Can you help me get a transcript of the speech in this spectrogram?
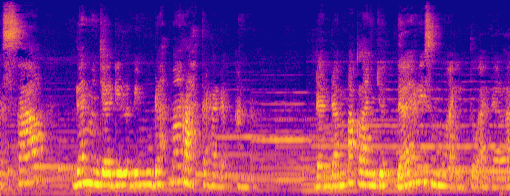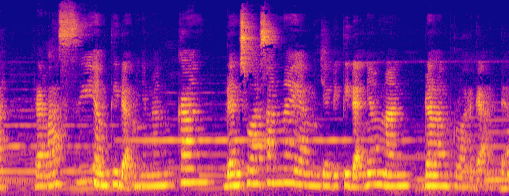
kesal dan menjadi lebih mudah marah terhadap anak. Dan dampak lanjut dari semua itu adalah relasi yang tidak menyenangkan dan suasana yang menjadi tidak nyaman dalam keluarga Anda.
